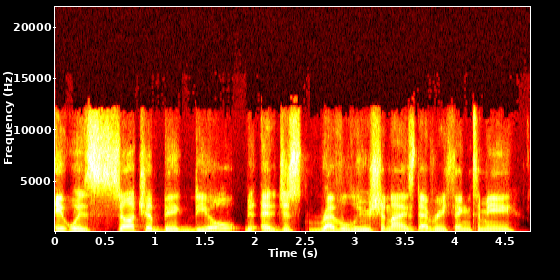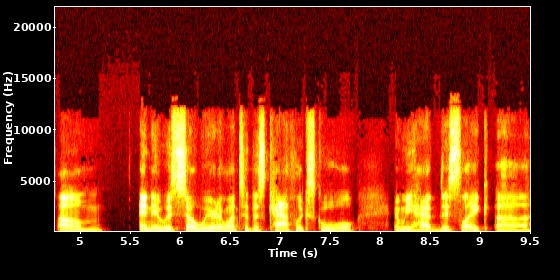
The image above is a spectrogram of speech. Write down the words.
it was such a big deal. It just revolutionized everything to me. Um, and it was so weird. I went to this Catholic school and we had this like uh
